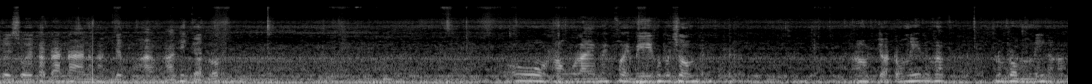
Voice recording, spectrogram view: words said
สวยๆครับด้านหน้านะครับเดี๋ยวหาหาที่จอดรถ โอ้ทองอุไรไม่ค่อยมีคุณผู้ชม เอาจอดตรงนี้นะครับร่มๆนี้นะครับ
